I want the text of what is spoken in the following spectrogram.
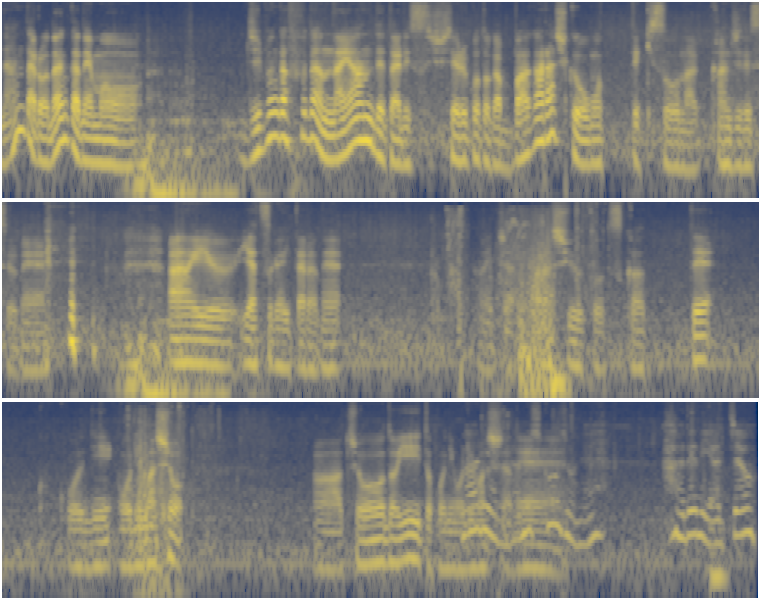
なんだろう。なんかねもう自分が普段悩んでたりしてることがバカらしく思ってきそうな感じですよね。ああいうやつがいたらね。はいじゃあパラシュートを使ってここに降りましょう。ああちょうどいいとこに降りましたね。ね派手にやっちゃおう。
